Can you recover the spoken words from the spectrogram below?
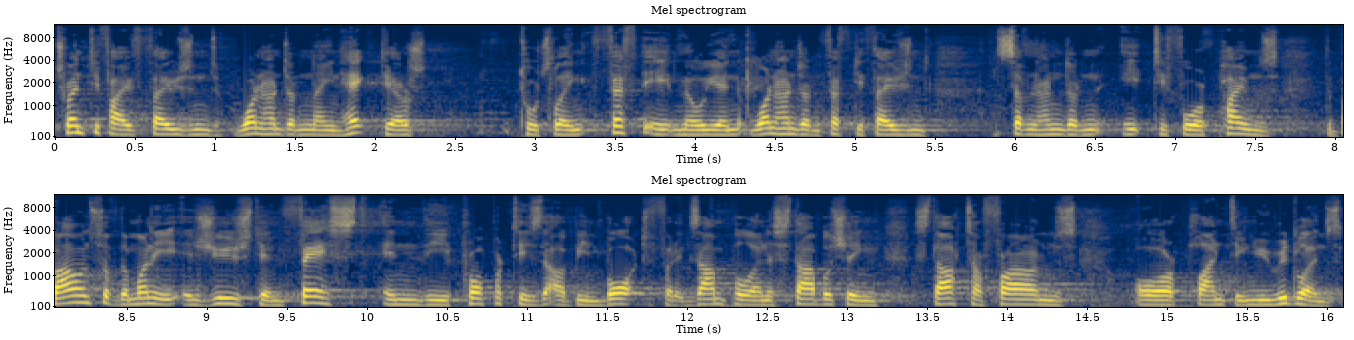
25,109 hectares, totalling £58,150,784. The balance of the money is used to invest in the properties that have been bought, for example, in establishing starter farms or planting new woodlands.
